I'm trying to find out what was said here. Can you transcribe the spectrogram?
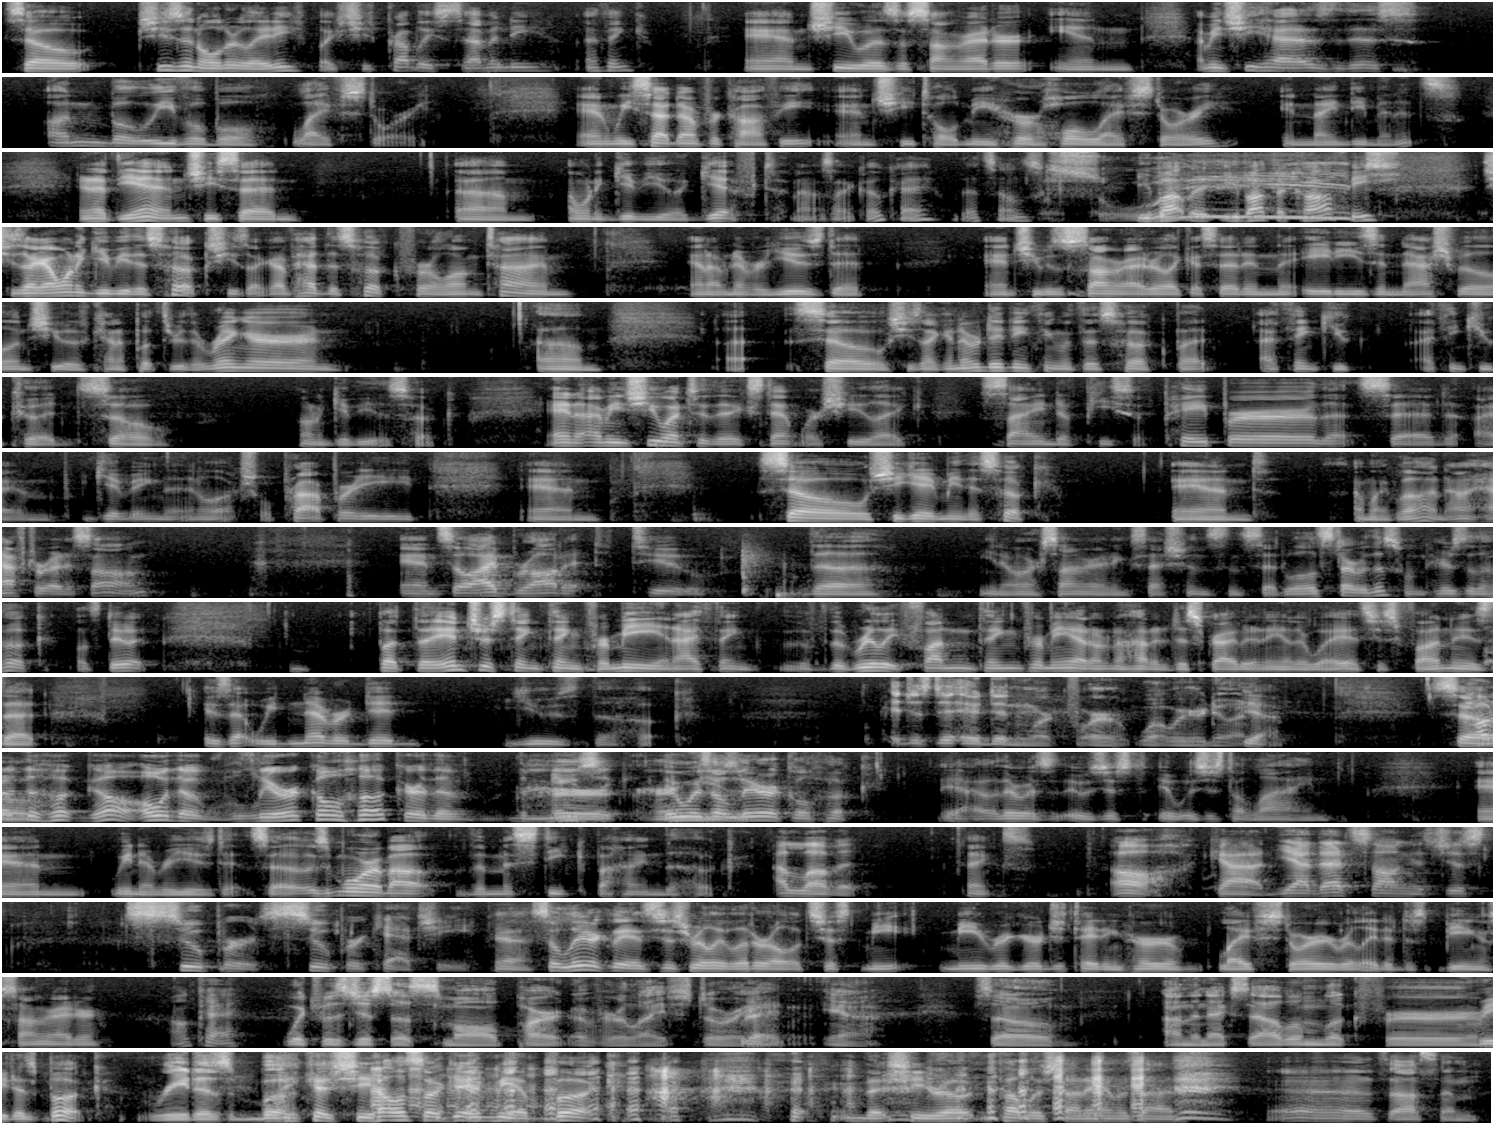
So she's an older lady, like she's probably 70, I think. And she was a songwriter in, I mean, she has this unbelievable life story. And we sat down for coffee, and she told me her whole life story in 90 minutes. And at the end, she said, um, I want to give you a gift. And I was like, okay, that sounds You bought the, you bought the coffee. She's like, I want to give you this hook. She's like, I've had this hook for a long time, and I've never used it and she was a songwriter, like I said, in the '80s in Nashville, and she was kind of put through the ringer, and um, uh, so she's like, I never did anything with this hook, but I think you, I think you could, so I want to give you this hook, and I mean, she went to the extent where she like signed a piece of paper that said, I am giving the intellectual property, and so she gave me this hook, and I'm like, well, now I have to write a song. And so I brought it to the, you know, our songwriting sessions and said, well, let's start with this one. Here's the hook. Let's do it. But the interesting thing for me, and I think the, the really fun thing for me, I don't know how to describe it any other way. It's just fun. Is that is that we never did use the hook. it just it didn't work for what we were doing. Yeah. So How did the hook go? Oh, the lyrical hook or the the Her- music? her it was music- a lyrical hook. Yeah, there was. It was just. It was just a line, and we never used it. So it was more about the mystique behind the hook. I love it. Thanks. Oh God, yeah, that song is just super super catchy. Yeah. So lyrically, it's just really literal. It's just me me regurgitating her life story related to being a songwriter. Okay. which was just a small part of her life story. Right. Yeah. So on the next album, look for Rita's book Rita's book. because she also gave me a book that she wrote and published on Amazon. Uh, that's awesome.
